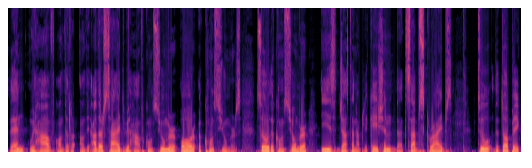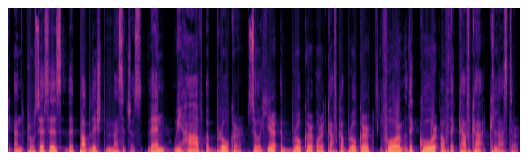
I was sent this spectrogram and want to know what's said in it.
Then we have on the on the other side we have consumer or consumers. So the consumer is just an application that subscribes to the topic and processes the published messages. Then we have a broker. So here a broker or a Kafka broker form the core of the Kafka cluster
